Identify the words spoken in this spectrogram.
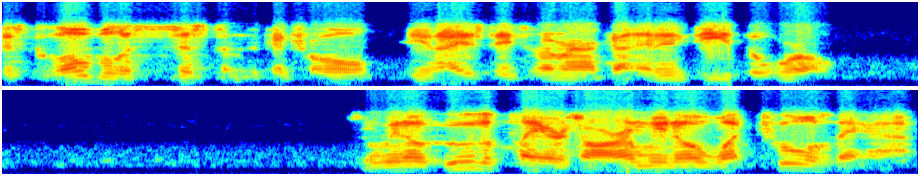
this globalist system to control the United States of America and indeed the world. So we know who the players are and we know what tools they have.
